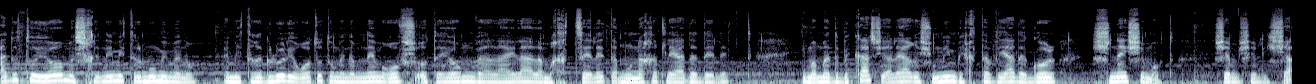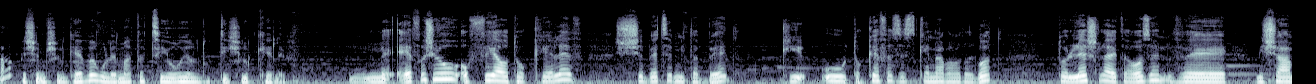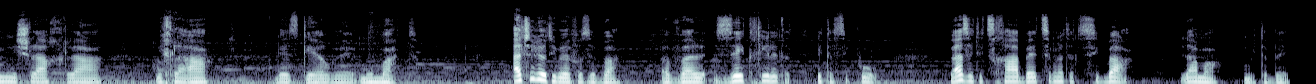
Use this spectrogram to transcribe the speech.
עד אותו יום השכנים התעלמו ממנו. הם התרגלו לראות אותו מנמנם רוב שעות היום והלילה על המחצלת המונחת ליד הדלת, עם המדבקה שעליה רשומים בכתב יד עגול שני שמות, שם של אישה ושם של גבר ולמטה ציור ילדותי של כלב. מאיפשהו הופיע אותו כלב שבעצם מתאבד, כי הוא תוקף איזה זקנה במדרגות, תולש לה את האוזן ומשם נשלח למכלאה להסגר ומומת. אל תשאלי אותי מאיפה זה בא, אבל זה התחיל את, את הסיפור. ואז הייתי צריכה בעצם לתת סיבה למה הוא מתאבד.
